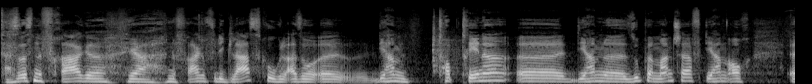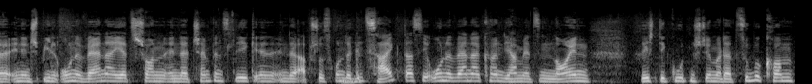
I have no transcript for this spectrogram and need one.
Das ist eine Frage, ja, eine Frage für die Glaskugel. Also, äh, die haben Top-Trainer, äh, die haben eine super Mannschaft, die haben auch äh, in den Spielen ohne Werner jetzt schon in der Champions League in, in der Abschlussrunde mhm. gezeigt, dass sie ohne Werner können. Die haben jetzt einen neuen richtig guten Stürmer dazu bekommen.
